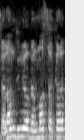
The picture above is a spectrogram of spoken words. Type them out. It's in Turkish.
Selam dünya ben Masaka.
